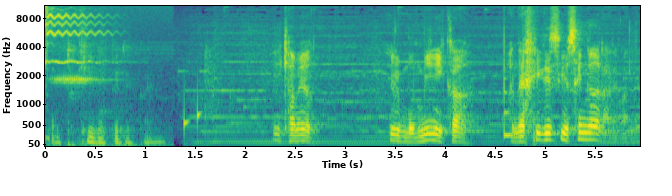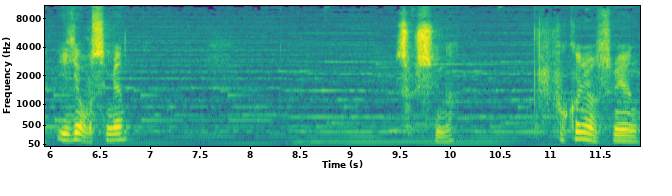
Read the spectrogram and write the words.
어떻게 걷게 될까요? 이렇게 하면 이걸 못 미니까 아, 내가 이거 생각을 안 해봤네. 이게 없으면 설 수 있나? 복근이 없으면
